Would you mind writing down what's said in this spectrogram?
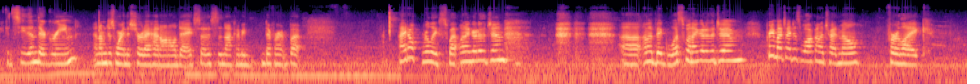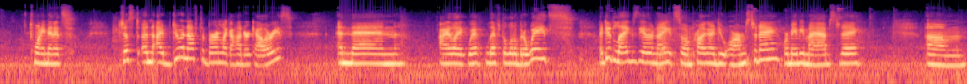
You can see them, they're green. And I'm just wearing the shirt I had on all day. So this is not gonna be different, but I don't really sweat when I go to the gym. uh, I'm a big wuss when I go to the gym. Pretty much I just walk on the treadmill for like 20 minutes just an, I do enough to burn like 100 calories and then I like lift a little bit of weights. I did legs the other night so I'm probably gonna do arms today or maybe my abs today. Um,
